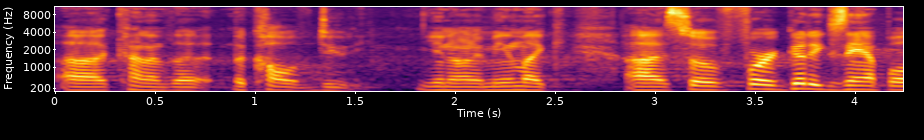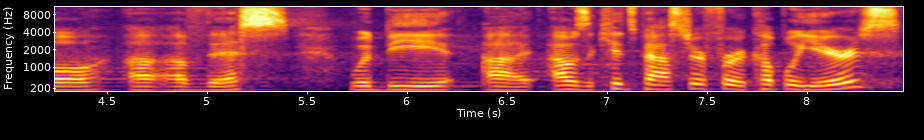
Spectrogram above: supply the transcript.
uh, kind of the, the call of duty. You know what I mean? Like, uh, so for a good example uh, of this would be uh, I was a kids pastor for a couple years,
